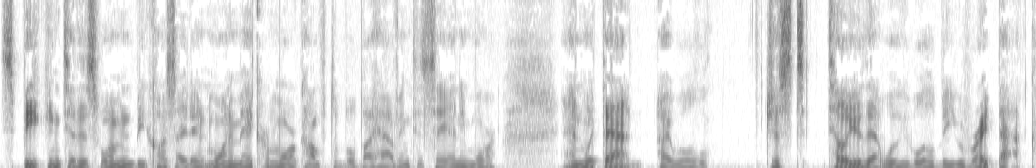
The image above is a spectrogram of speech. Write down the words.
speaking to this woman because I didn't want to make her more comfortable by having to say any more. And with that, I will just tell you that we will be right back.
